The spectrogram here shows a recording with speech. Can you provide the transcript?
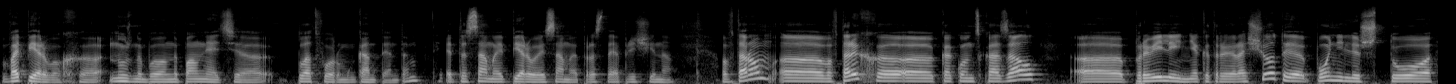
Во-первых, э, нужно было наполнять э, платформу контентом. Это самая первая и самая простая причина. Во втором, э, во-вторых, э, как он сказал, э, провели некоторые расчеты, поняли, что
